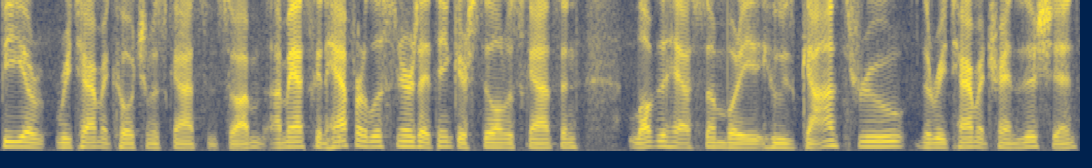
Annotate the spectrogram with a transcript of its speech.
be a retirement coach in Wisconsin. So I'm, I'm asking half our listeners, I think, are still in Wisconsin. Love to have somebody who's gone through the retirement transition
